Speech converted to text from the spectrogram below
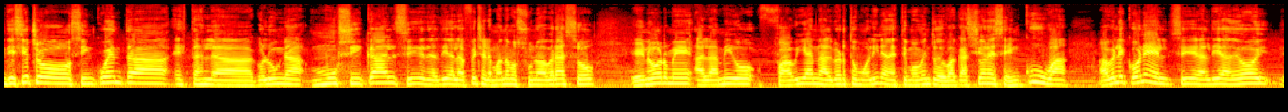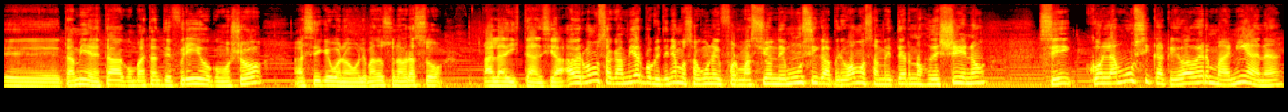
Bien, 18.50, esta es la columna musical, ¿sí? Del día de la fecha le mandamos un abrazo enorme al amigo Fabián Alberto Molina en este momento de vacaciones en Cuba. Hablé con él, ¿sí? Al día de hoy eh, también estaba con bastante frío como yo, así que bueno, le mandamos un abrazo a la distancia. A ver, vamos a cambiar porque teníamos alguna información de música, pero vamos a meternos de lleno, ¿sí? Con la música que va a haber mañana,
